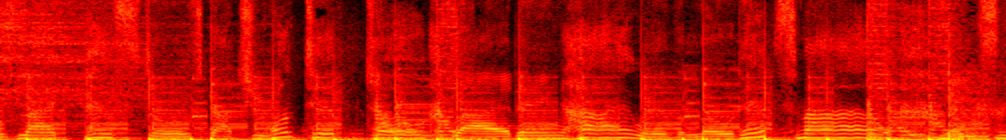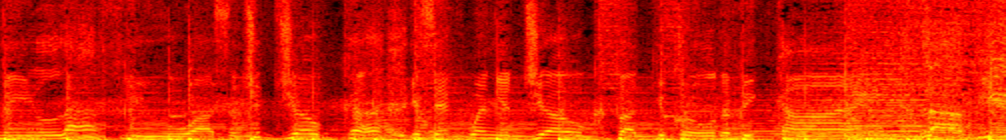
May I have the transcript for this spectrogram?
Feels like pistols got you on tiptoe, riding high with a loaded smile. Makes me laugh, you are such a joker. You're sick when you joke, but you're cruel to be kind. Love you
